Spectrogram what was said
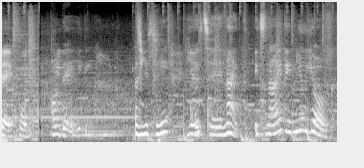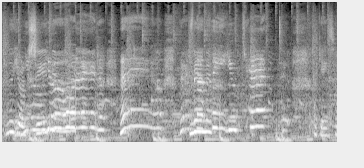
Day food. All day eating. As you see, Yes. it's uh, night. It's night in New York, New York New City. York, I know, I know, there's Man. nothing you can't do. Okay, so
